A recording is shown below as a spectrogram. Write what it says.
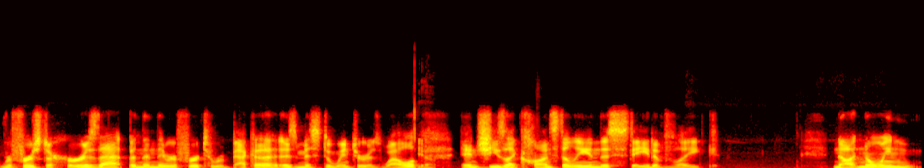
refers to her as that, but then they refer to Rebecca as Miss De Winter as well. Yeah. And she's like constantly in this state of like not knowing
